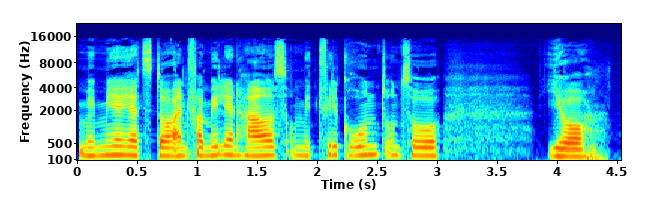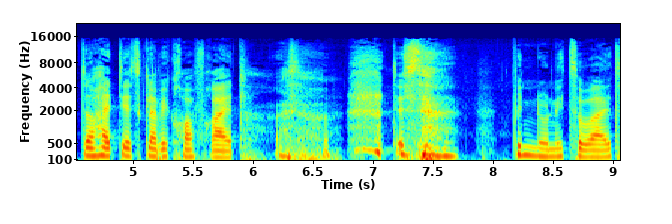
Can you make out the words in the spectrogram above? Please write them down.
mit mir jetzt da ein Familienhaus und mit viel Grund und so, ja, da hätte ich jetzt, glaube ich, keine Freude. Also, das bin ich noch nicht so weit.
